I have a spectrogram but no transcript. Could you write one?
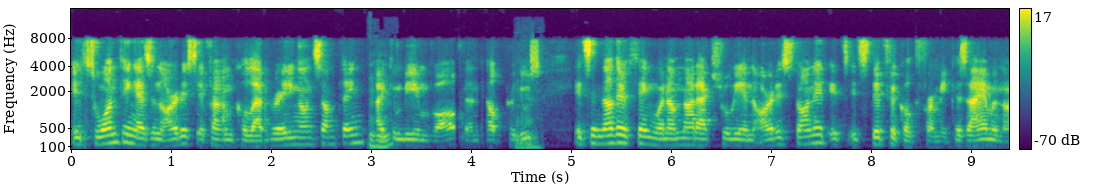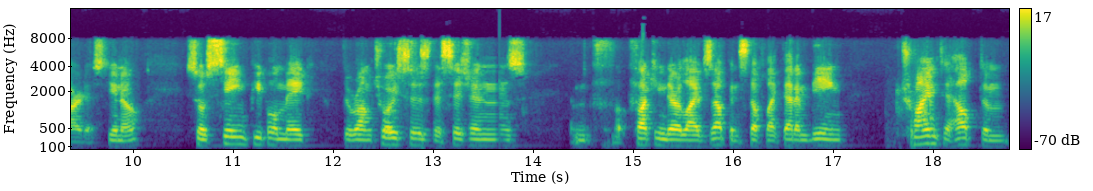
it's one thing as an artist if i'm collaborating on something mm-hmm. i can be involved and help produce mm-hmm. it's another thing when i'm not actually an artist on it it's it's difficult for me because i am an artist you know so seeing people make the wrong choices decisions f- fucking their lives up and stuff like that and being trying to help them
